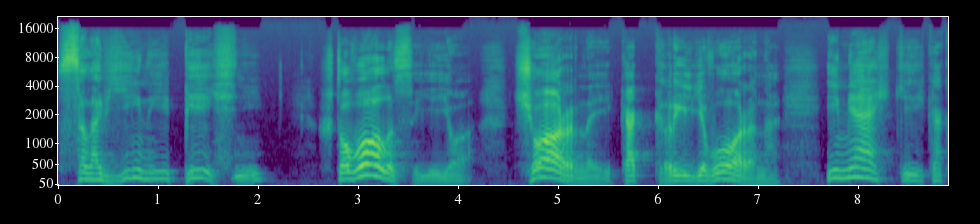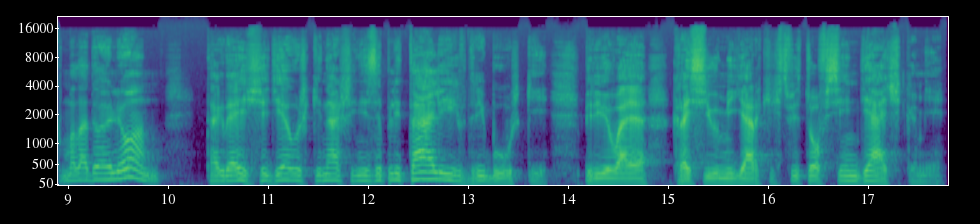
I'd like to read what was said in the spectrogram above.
соловьиные песни что волосы ее черные, как крылья ворона, и мягкие, как молодой лен, Тогда еще девушки наши не заплетали их в дребушки, перевивая красивыми ярких цветов синдячками.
